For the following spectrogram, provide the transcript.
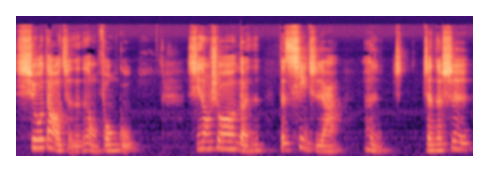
修道者的那种风骨，形容说人的气质啊，很真的是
